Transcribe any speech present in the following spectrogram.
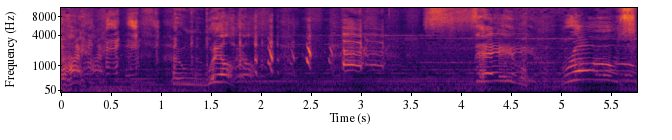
I will save Rose.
